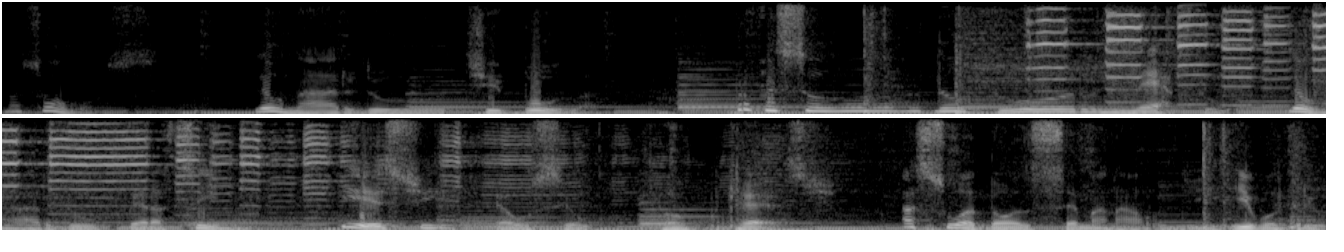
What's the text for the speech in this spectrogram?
Nós somos Leonardo Tibula, professor Doutor Neto, Leonardo Peracino, e este é o seu Pumpcast, a sua dose semanal de Rivotril.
